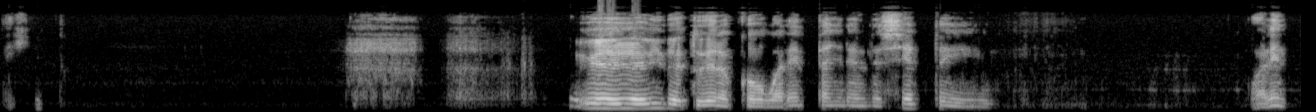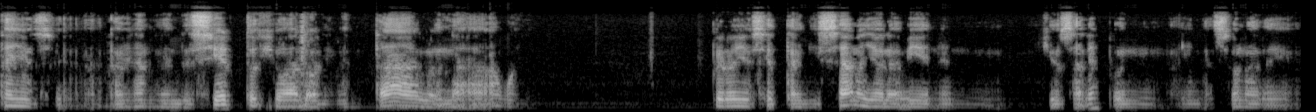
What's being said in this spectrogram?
de Egipto. Estuvieron como 40 años en el desierto y 40 años caminando en el desierto, Jehová los alimentaba, los daba agua. Pero ellos se estabilizaron y ahora vienen en Jerusalén, pues ahí en la zona de,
